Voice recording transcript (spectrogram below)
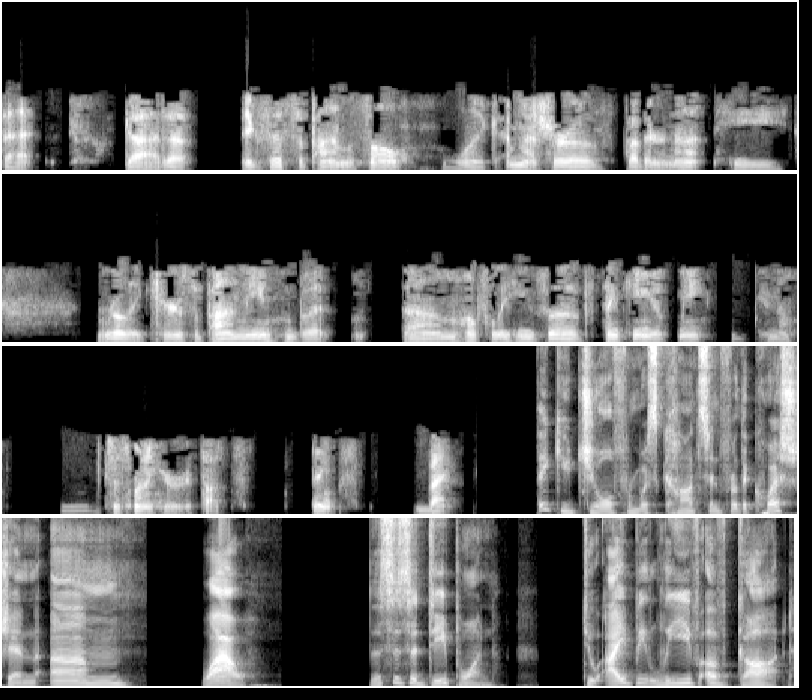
that God uh, exists upon us all. Like, I'm not sure of whether or not He really cares upon me, but um, hopefully He's uh, thinking of me. You know, just want to hear your thoughts. Thanks. Bye. Thank you, Joel from Wisconsin, for the question. Um, wow. This is a deep one. Do I believe of God?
